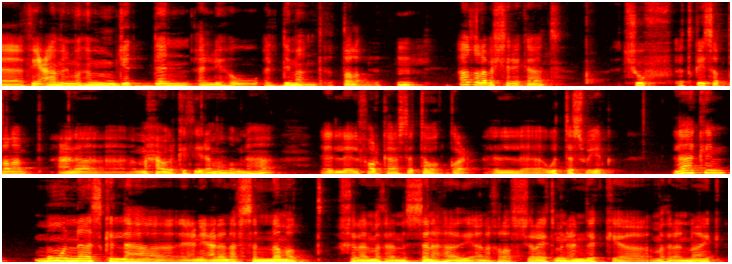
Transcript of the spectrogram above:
آه، في عامل مهم جدا اللي هو ال demand الطلب. أغلب الشركات تشوف تقيس الطلب على محاور كثيرة من ضمنها ال- ال forecast التوقع ال- والتسويق. لكن مو الناس كلها يعني على نفس النمط خلال مثلا السنة هذه أنا خلاص شريت من عندك يا مثلا Nike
